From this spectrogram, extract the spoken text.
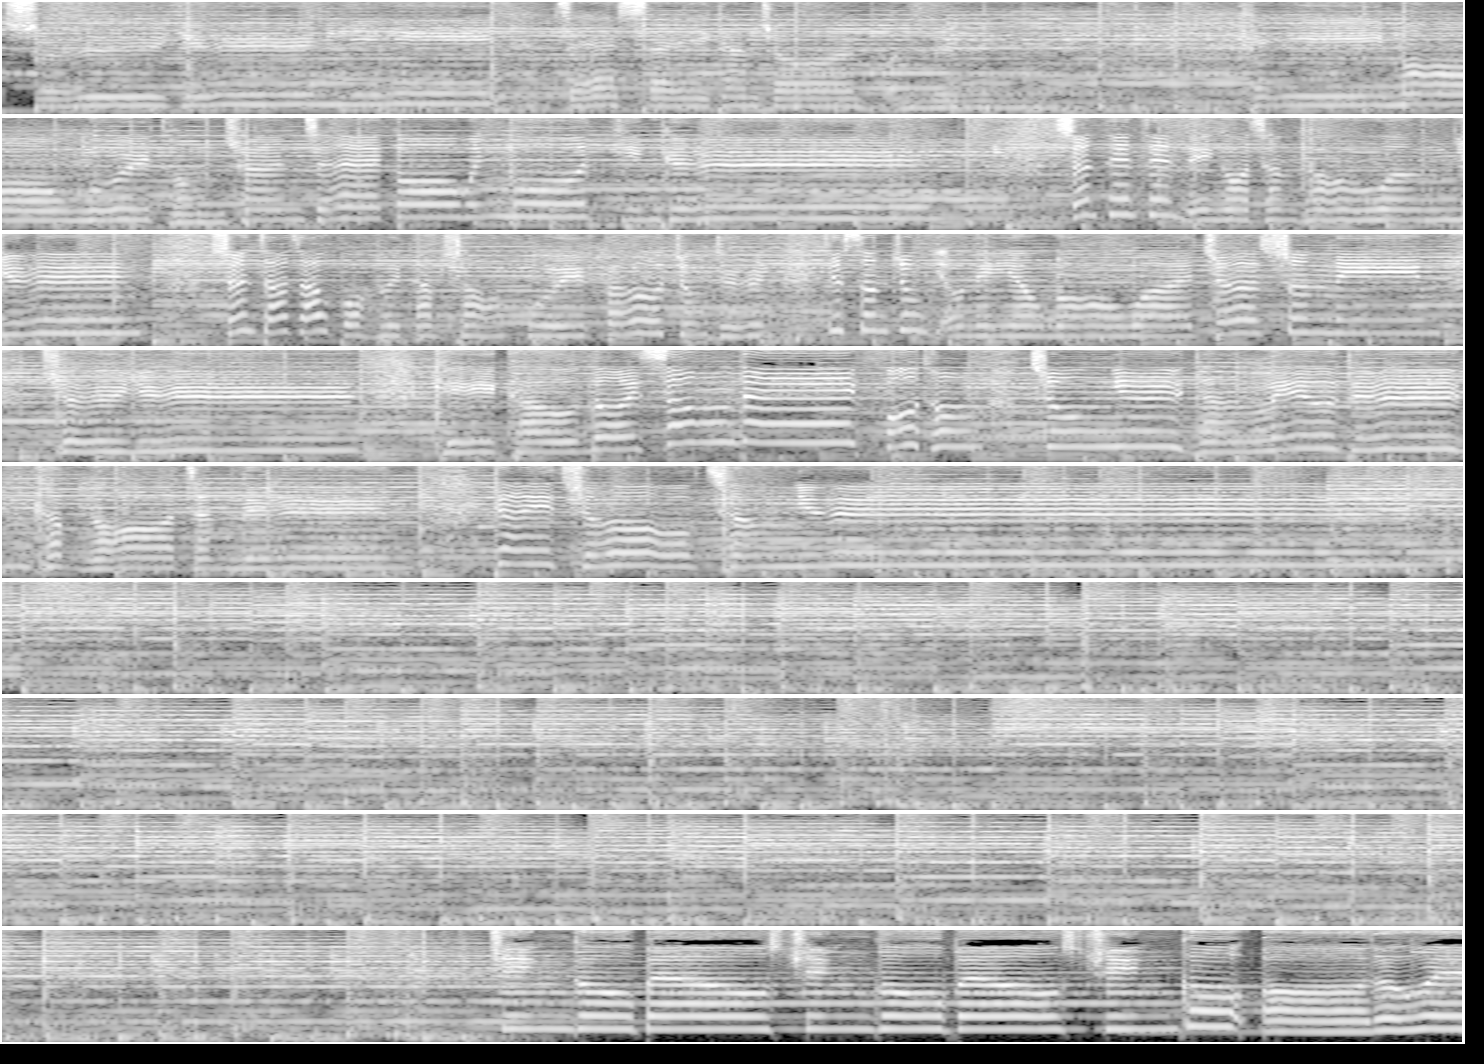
谁愿意这世间再混乱？ 期望会同唱这歌，永没厌倦。想听听你我曾途宏远，想找找过去探索，会否中断？一生中有你有我，怀着信念随缘，祈求内心的苦痛终于能了断。给我震暖，继续曾愿。All the way.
